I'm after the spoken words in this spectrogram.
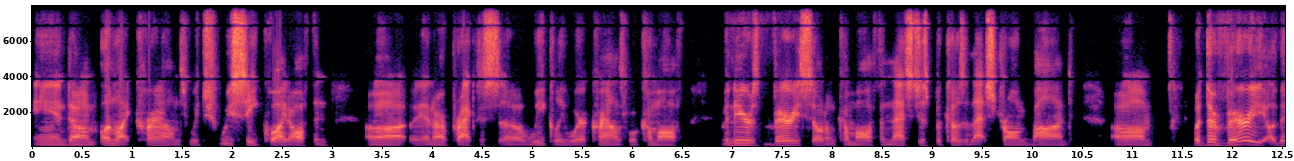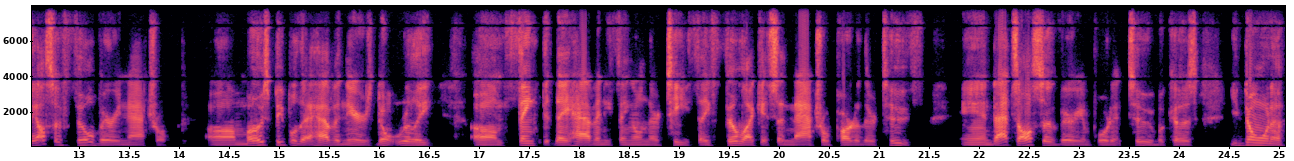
And um, unlike crowns, which we see quite often, uh, in our practice uh, weekly where crowns will come off. Veneers very seldom come off, and that's just because of that strong bond. Um, but they're very, uh, they also feel very natural. Um, most people that have veneers don't really um, think that they have anything on their teeth. They feel like it's a natural part of their tooth. And that's also very important too, because you don't want to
